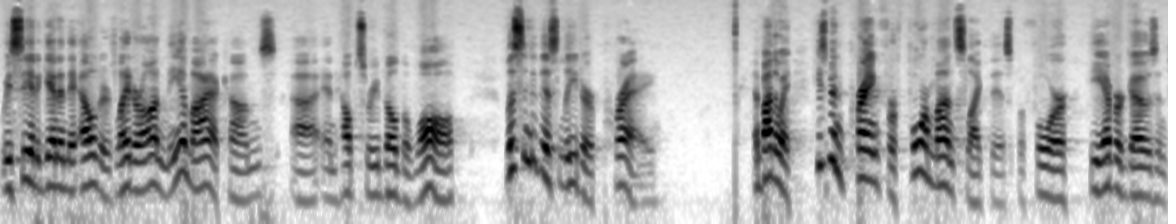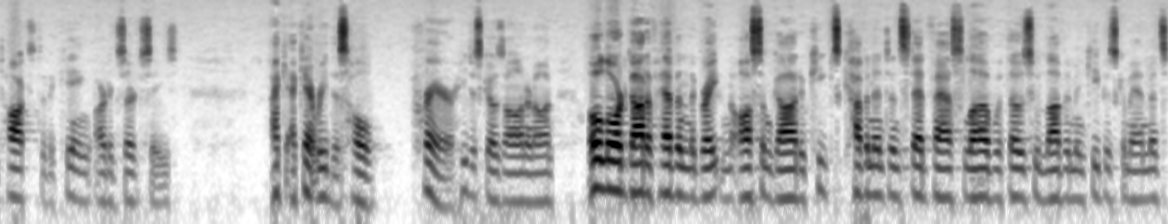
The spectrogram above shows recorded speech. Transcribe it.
We see it again in the elders. Later on, Nehemiah comes uh, and helps rebuild the wall. Listen to this leader pray. And by the way, he's been praying for four months like this before he ever goes and talks to the king, Artaxerxes. I, I can't read this whole prayer. He just goes on and on. O Lord God of heaven, the great and awesome God who keeps covenant and steadfast love with those who love him and keep his commandments.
